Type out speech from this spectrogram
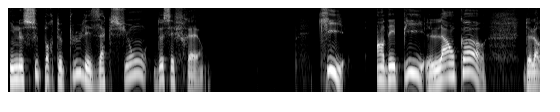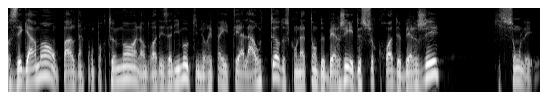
il ne supporte plus les actions de ses frères, qui, en dépit, là encore, de leurs égarements, on parle d'un comportement à l'endroit des animaux qui n'aurait pas été à la hauteur de ce qu'on attend de berger et de surcroît de berger, qui sont les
